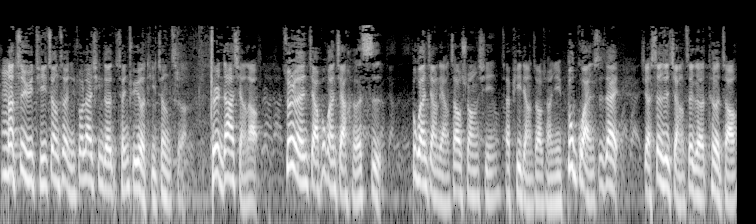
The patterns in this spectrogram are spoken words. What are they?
那至于提政策，你说赖清德、陈菊有提政策啊，可是你大家想到，所有人讲，不管讲何事，不管讲两兆双薪，在批两兆双薪，不管是在讲，甚至讲这个特招，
